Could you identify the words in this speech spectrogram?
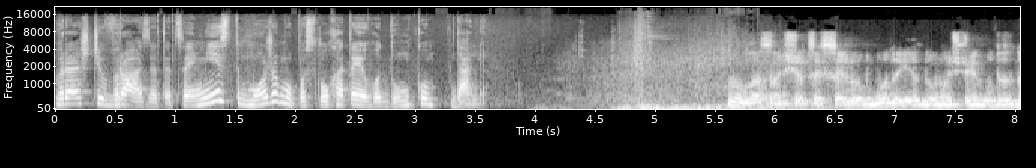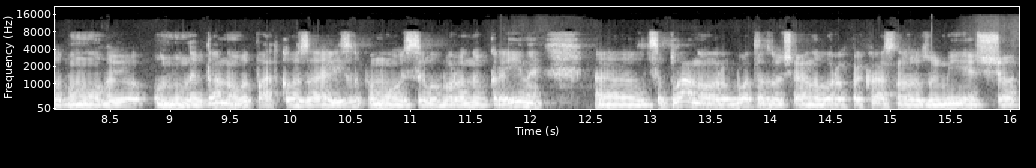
врешті вразити цей міст. Можемо послухати його думку далі. Ну, власне, якщо цей салют буде, я думаю, що він буде з допомогою, ну не в даному випадку, а взагалі з допомогою Сил оборони України. Е, Це планова робота. Звичайно, ворог прекрасно розуміє, що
